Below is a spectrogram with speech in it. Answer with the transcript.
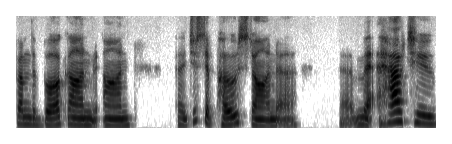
from the book on on uh, just a post on uh, uh how to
